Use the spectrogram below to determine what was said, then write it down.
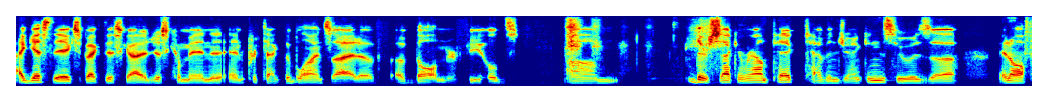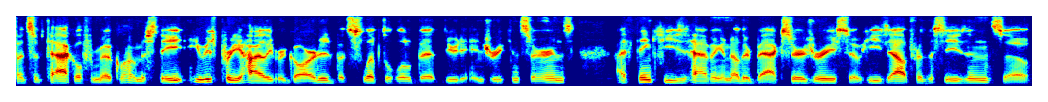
I guess they expect this guy to just come in and, protect the blind side of of Dalton or Fields. Um, their second round pick, Teven Jenkins, who was uh an offensive tackle from Oklahoma State. He was pretty highly regarded, but slipped a little bit due to injury concerns. I think he's having another back surgery, so he's out for the season. So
